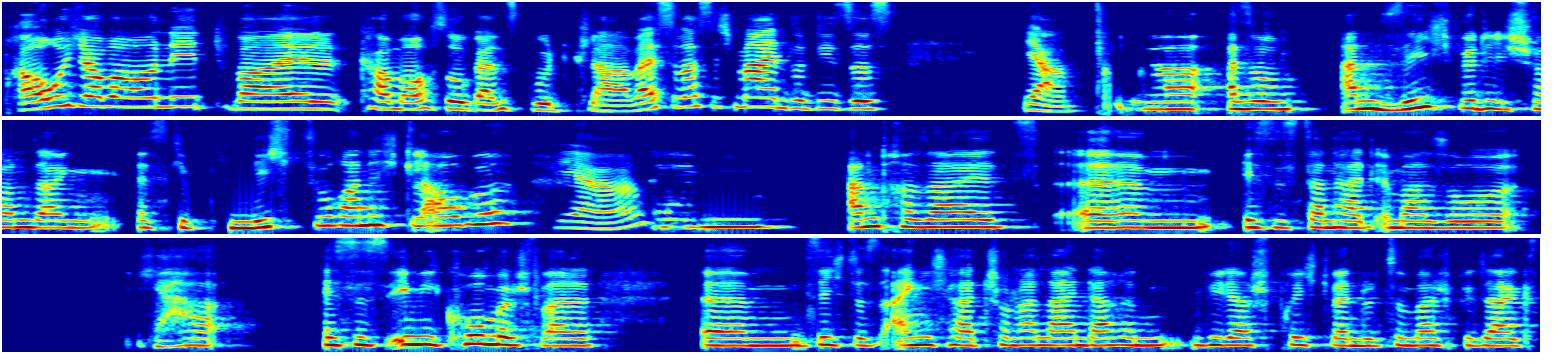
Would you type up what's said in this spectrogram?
brauche ich aber auch nicht, weil kam auch so ganz gut klar. Weißt du, was ich meine? So dieses, ja. Ja, also an sich würde ich schon sagen, es gibt nichts, woran ich glaube. Ja. Ähm, andererseits ähm, ist es dann halt immer so, ja, es ist irgendwie komisch, weil ähm, sich das eigentlich halt schon allein darin widerspricht, wenn du zum Beispiel sagst,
